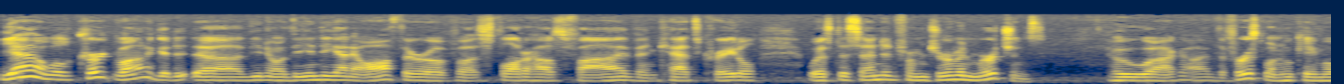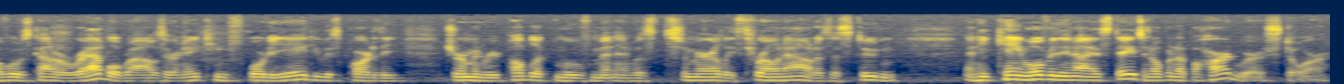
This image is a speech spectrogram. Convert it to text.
Yeah, well, Kurt Vonnegut, uh, you know, the Indiana author of uh, Slaughterhouse Five and Cat's Cradle, was descended from German merchants. Who uh, uh, the first one who came over was kind of a rabble rouser in 1848. He was part of the German Republic movement and was summarily thrown out as a student. And he came over to the United States and opened up a hardware store,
